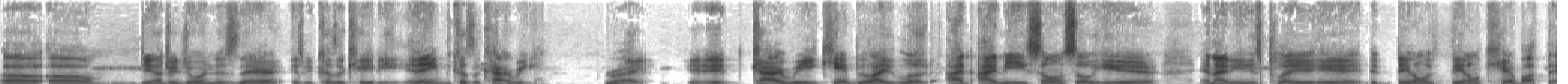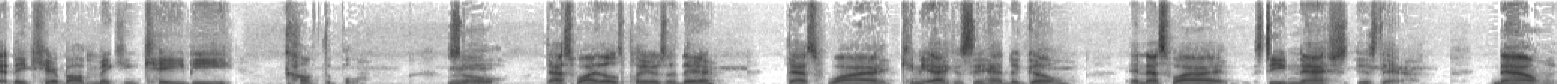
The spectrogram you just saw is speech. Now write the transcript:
uh, um, DeAndre Jordan is there is because of KD. It ain't because of Kyrie, right? It, it, Kyrie can't be like, look, I, I need so and so here, and I need this player here. They don't they don't care about that. They care about making KD comfortable. So that's why those players are there. That's why Kenny Atkinson had to go, and that's why Steve Nash is there. Now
